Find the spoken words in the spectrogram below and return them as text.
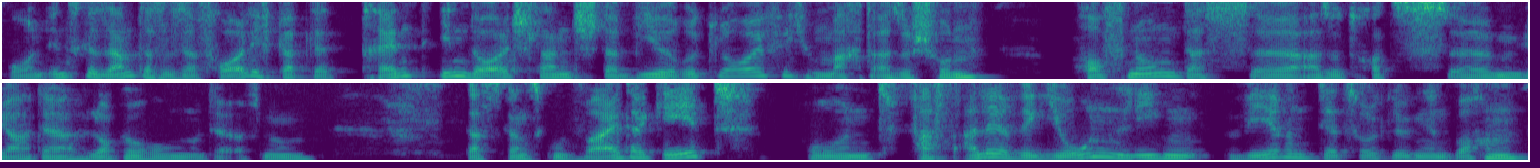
Und insgesamt, das ist erfreulich, bleibt der Trend in Deutschland stabil rückläufig und macht also schon Hoffnung, dass äh, also trotz ähm, ja, der Lockerung und der Öffnung das ganz gut weitergeht. Und fast alle Regionen liegen während der zurückliegenden Wochen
